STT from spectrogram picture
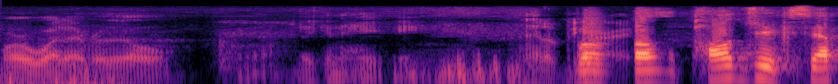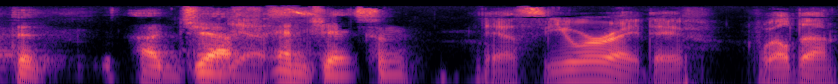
or whatever, they'll, you know, they can hate me. That'll be Well, alright. well, apology accepted, uh, Jeff Yes. and Jason. Yes, you were right, Dave. Well done.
